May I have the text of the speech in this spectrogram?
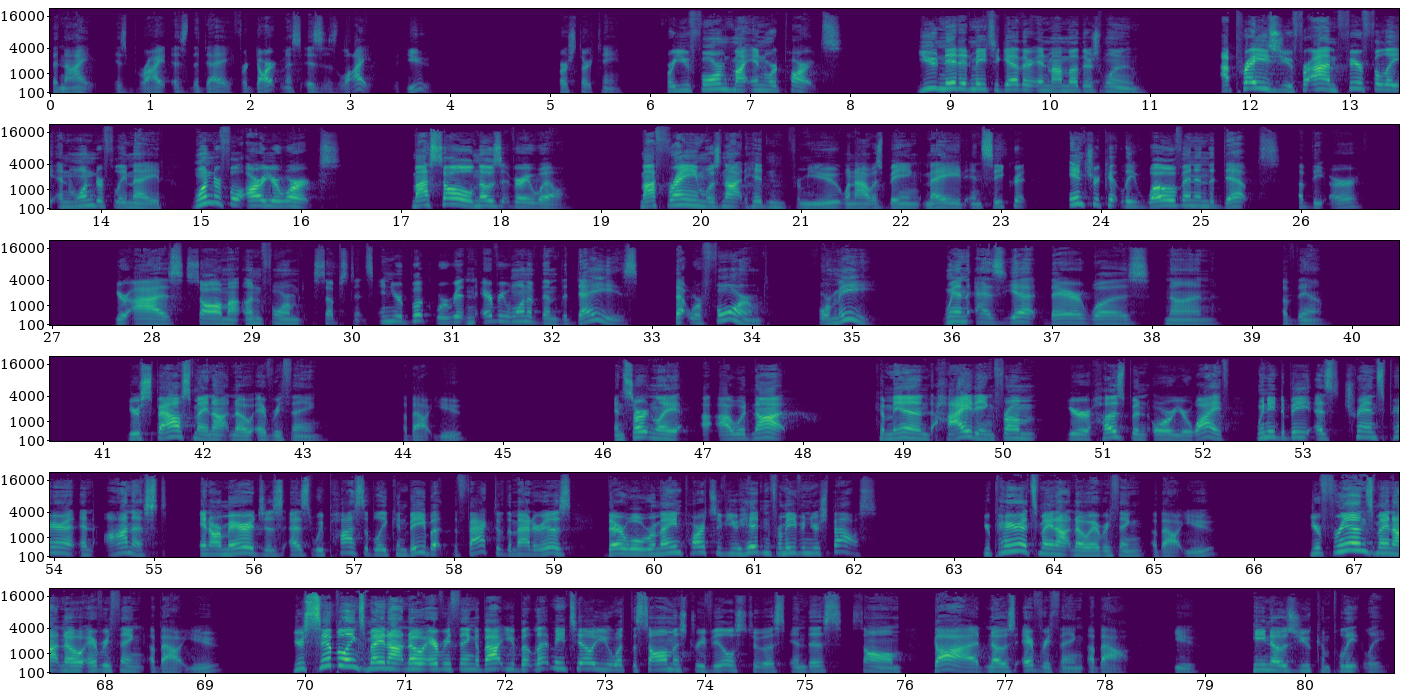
The night is bright as the day, for darkness is as light with you. Verse 13 For you formed my inward parts, you knitted me together in my mother's womb. I praise you, for I am fearfully and wonderfully made. Wonderful are your works. My soul knows it very well. My frame was not hidden from you when I was being made in secret, intricately woven in the depths of the earth. Your eyes saw my unformed substance. In your book were written, every one of them, the days that were formed for me, when as yet there was none of them. Your spouse may not know everything about you. And certainly, I would not commend hiding from your husband or your wife. We need to be as transparent and honest in our marriages as we possibly can be. But the fact of the matter is, there will remain parts of you hidden from even your spouse. Your parents may not know everything about you. Your friends may not know everything about you. Your siblings may not know everything about you, but let me tell you what the psalmist reveals to us in this psalm God knows everything about you. He knows you completely.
